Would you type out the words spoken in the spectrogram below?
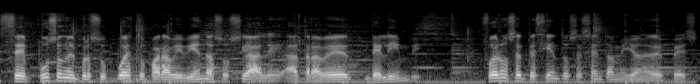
se puso en el presupuesto para viviendas sociales a través del INVI? Fueron 760 millones de pesos.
